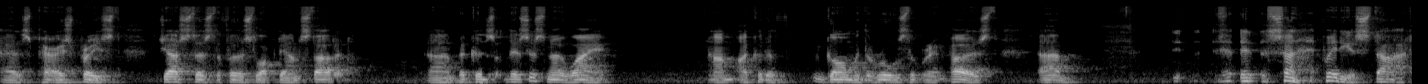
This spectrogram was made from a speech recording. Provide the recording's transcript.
as parish priest just as the first lockdown started, um, because there's just no way um, I could have gone with the rules that were imposed. Um, it, it, so where do you start?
